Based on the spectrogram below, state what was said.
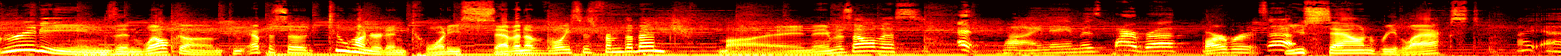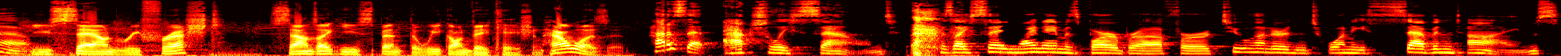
Greetings and welcome to episode 227 of Voices from the Bench. My name is Elvis. And my name is Barbara. Barbara, you sound relaxed. I am. You sound refreshed. Sounds like you spent the week on vacation. How was it? How does that actually sound? Because I say my name is Barbara for 227 times.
